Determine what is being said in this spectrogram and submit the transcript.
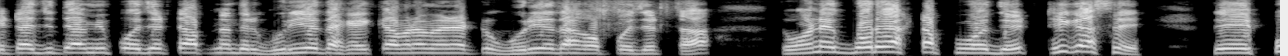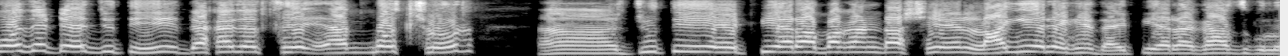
এটা যদি আমি প্রজেক্টটা আপনাদের ঘুরিয়ে দেখাই ক্যামেরাম্যান একটু ঘুরিয়ে দেখো প্রজেক্টটা তো অনেক বড় একটা প্রজেক্ট ঠিক আছে? তো এই প্রজেক্টে যদি দেখা যাচ্ছে এক বছর, আহ, যদি এই পেয়ারা বাগানটা সে লাগিয়ে রেখে দেয়, পেয়ারা গাছগুলো,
